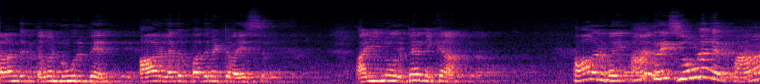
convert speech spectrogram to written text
கலந்துக்கிட்டவங்க நூறு பேர். ஆறுலேருந்து பதினெட்டு வயசு. ஐநூறு பேர் நிற்கிறான் ஆறு வயசு ஆறு வயசு எவ்வளோங்க இருப்பான்?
